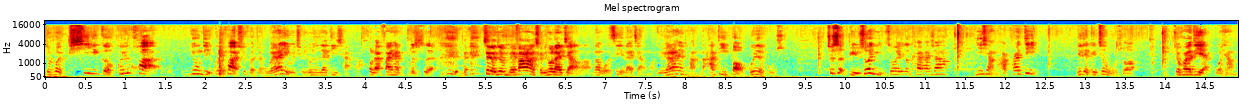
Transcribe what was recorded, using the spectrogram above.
就会批一个规划用地规划许可证。我原来以为球球是在地产啊，后来发现不是，这个就没法让球球来讲了。那我自己来讲嘛，就原来就想拿地报规的故事，就是比如说你作为一个开发商，你想拿块地，你得跟政府说。这块地我想拿，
